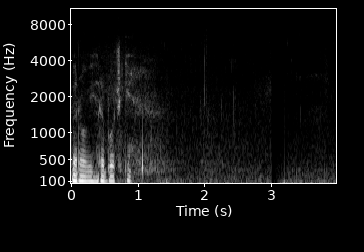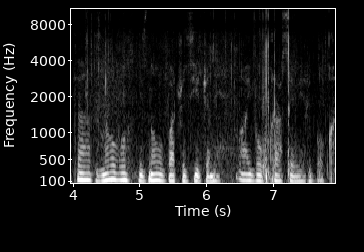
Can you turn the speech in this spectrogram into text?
Суперові грибочки. Так, знову і знову бачу з'їджений. Ай, був красивий грибок.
